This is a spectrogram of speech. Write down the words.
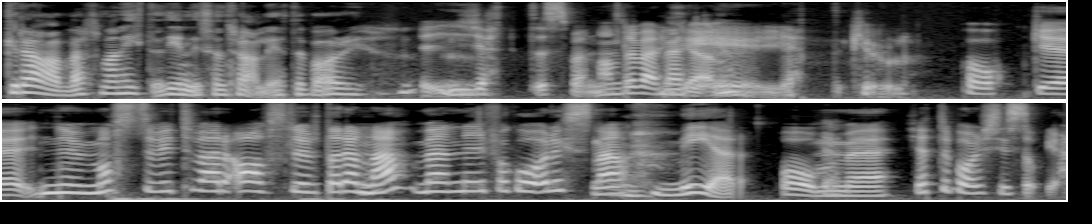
gravar som man hittat inne i centrala Göteborg. Jättespännande Det verkligen. är jättekul. Och eh, nu måste vi tyvärr avsluta denna, men ni får gå och lyssna mer om eh, Göteborgs historia.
